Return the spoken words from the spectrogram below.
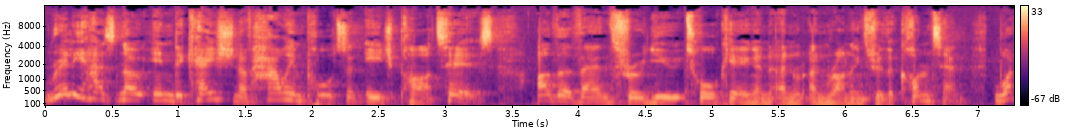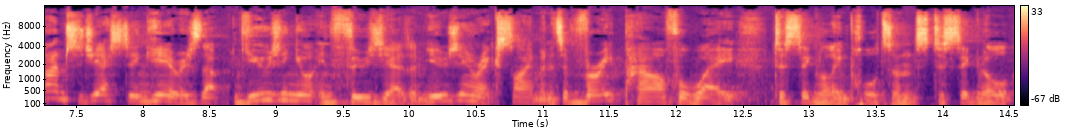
really has no indication of how important each part is, other than through you talking and, and, and, running through the content. What I'm suggesting here is that using your enthusiasm, using your excitement, it's a very powerful way to signal importance, to signal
